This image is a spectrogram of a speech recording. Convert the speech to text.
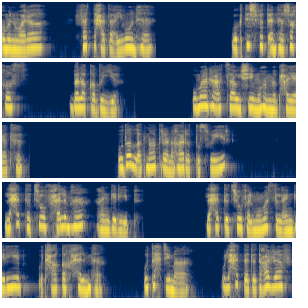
ومن وراه فتحت عيونها واكتشفت إنها شخص بلا قضية وما إنها تساوي شي مهم بحياتها. وظلت ناطرة نهار التصوير لحتى تشوف حلمها عن قريب لحتى تشوف الممثل عن قريب وتحقق حلمها وتحكي معه ولحتى تتعرف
